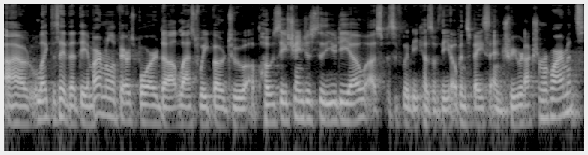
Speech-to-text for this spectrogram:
I would like to say that the Environmental Affairs Board uh, last week voted to oppose these changes to the UDO, uh, specifically because of the open space and tree reduction requirements.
